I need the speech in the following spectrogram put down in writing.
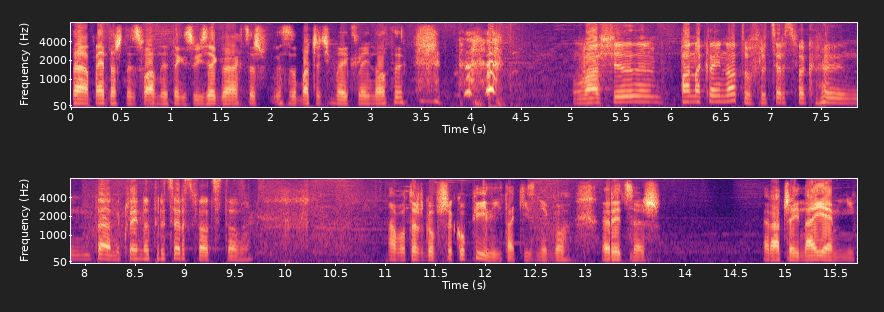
Tak, pamiętasz ten sławny tekst Wizego, jak chcesz zobaczyć moje klejnoty? Właśnie pana klejnotów, rycerstwa, kle- ten, klejnot rycerstwa cytował. A bo też go przekupili, taki z niego rycerz. Raczej najemnik.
